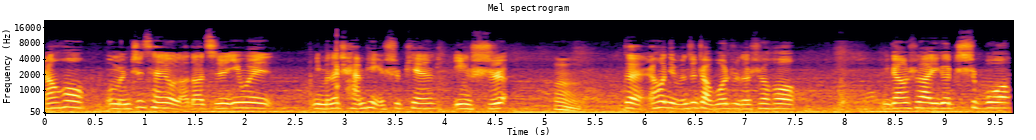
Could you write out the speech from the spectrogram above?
然后我们之前有聊到，其实因为你们的产品是偏饮食，嗯，对，然后你们去找博主的时候，你刚刚说到一个吃播，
